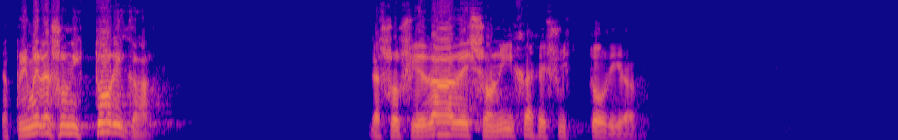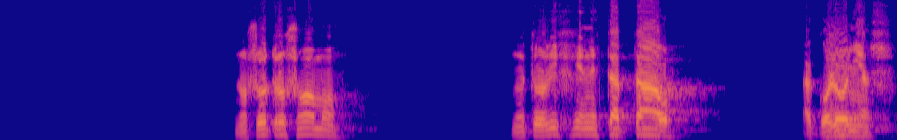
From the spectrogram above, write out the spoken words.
Las primeras son históricas. Las sociedades son hijas de su historia. Nosotros somos, nuestro origen está atado a colonias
